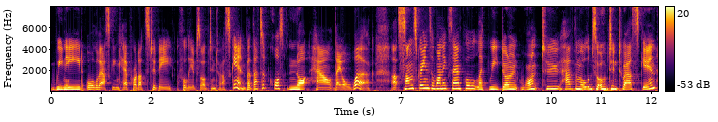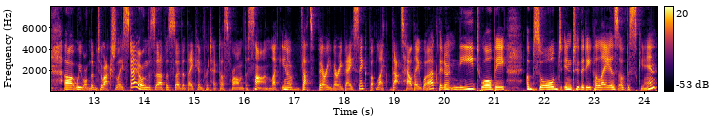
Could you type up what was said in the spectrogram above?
we need all of our skincare products to be fully absorbed into our skin. But that's, of course, not how they all work. Uh, sunscreens are one example. Like, we don't want to have them all absorbed into our skin. Uh, we want them to actually stay on the surface so that they can protect us from the sun. Like, you know, that's very, very basic, but like, that's how they work. They don't need to all be absorbed into the deeper layers of the skin.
